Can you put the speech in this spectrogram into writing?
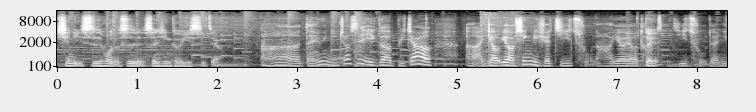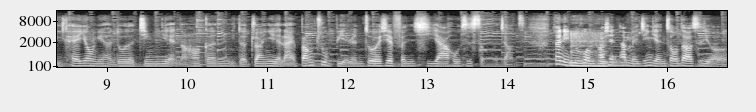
心理师或者是身心科医师这样。啊，等于你就是一个比较呃有有心理学基础，然后又有投资基础的，你可以用你很多的经验，然后跟你的专业来帮助别人做一些分析啊，或是什么这样子。那你如果发现他们已经严重到是有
